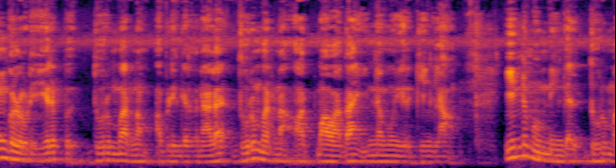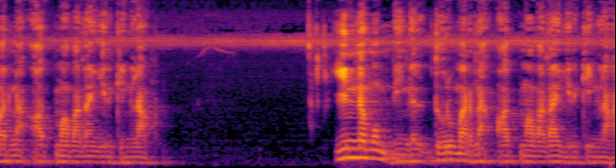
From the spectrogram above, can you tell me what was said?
உங்களுடைய இறப்பு துர்மரணம் அப்படிங்கிறதுனால துர்மரண ஆத்மாவாக தான் இன்னமும் இருக்கீங்களா? இன்னமும் நீங்கள் துர்மரண ஆத்மாவாக தான் இருக்கீங்களா? இன்னமும் நீங்கள் துர்மரண ஆத்மாவாக தான் இருக்கீங்களா?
